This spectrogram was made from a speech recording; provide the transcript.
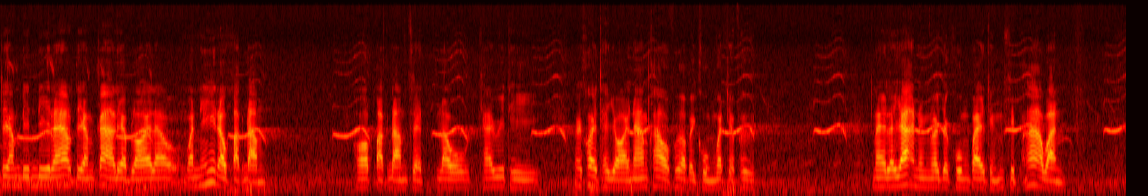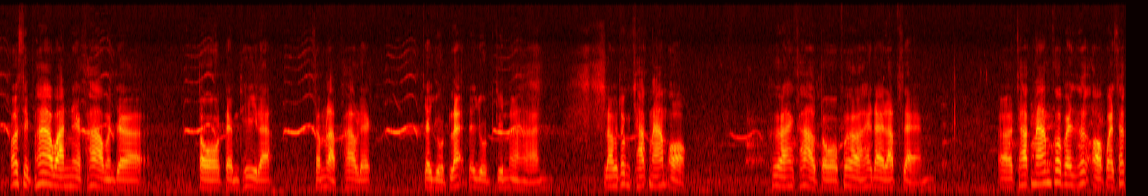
เตรียมดินดีแล้วเตรียมก้าเรียบร้อยแล้ว วันนี้เราปักดำพอปักดำเสร็จเราใช้วิธีค่อยๆทยอยน้ำเข้าเพื่อไปคุมวัชพืช ในระยะหนึ่งเราจะคุมไปถึง 15 วัน เพราะ 15 วันเนี่ยข้าวมันจะโตเต็มที่แล้วสำหรับข้าวเล็ก จะหยุดและจะหยุดกินอาหาร เราต้องชักน้ำออก เพื่อให้ข้าวโตเพื่อให้ได้รับแสงชักน้ำเข้าไปสักออกไปสัก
